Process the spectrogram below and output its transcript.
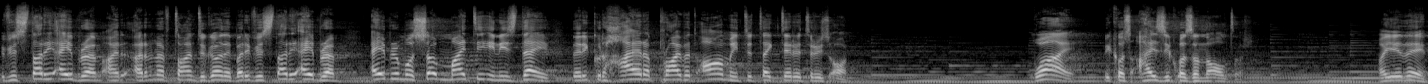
If you study Abram, I, I don't have time to go there, but if you study Abram, Abram was so mighty in his day that he could hire a private army to take territories on. Why? Because Isaac was on the altar. Are you there?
